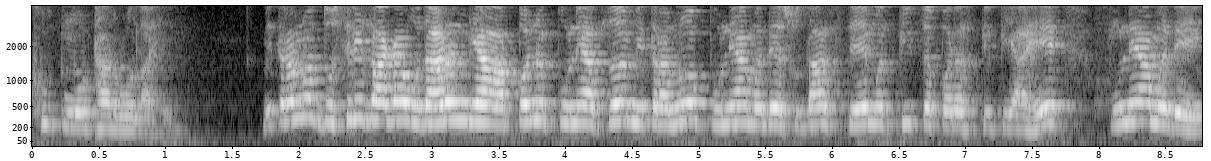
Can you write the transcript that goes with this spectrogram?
खूप मोठा रोल आहे. मित्रांनो दुसरी जागा उदाहरण घ्या. आपण पुण्याचं मित्रांनो पुण्यामध्ये सुद्धा सेम तीच परिस्थिती आहे. पुण्यामध्ये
